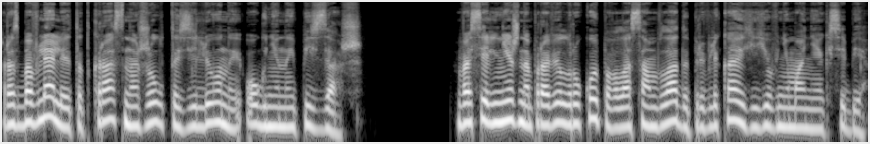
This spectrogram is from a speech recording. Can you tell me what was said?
разбавляли этот красно желто зеленый огненный пейзаж. Василь нежно провел рукой по волосам Влады, привлекая ее внимание к себе.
